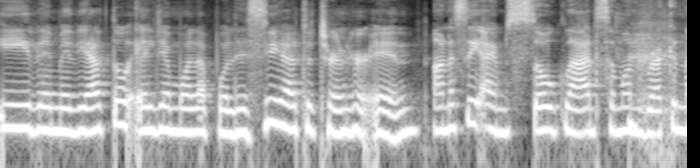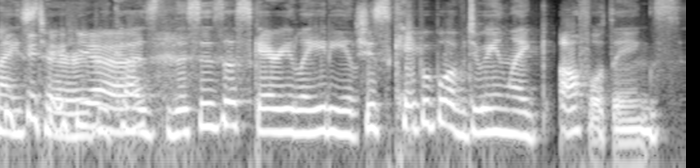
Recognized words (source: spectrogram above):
Y de inmediato, él llamó a la policía to turn her in. Honestly, I'm so glad someone recognized her Yeah. because this is a scary lady. She's capable of doing like awful things.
